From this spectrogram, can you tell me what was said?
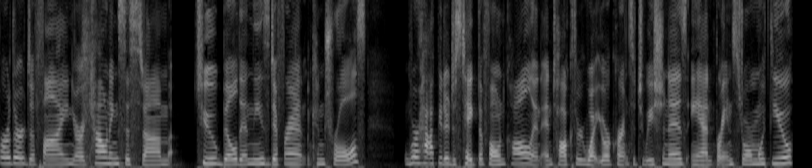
further define your accounting system to build in these different controls. We're happy to just take the phone call and, and talk through what your current situation is and brainstorm with you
